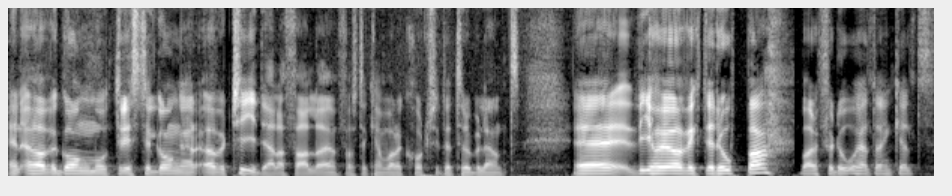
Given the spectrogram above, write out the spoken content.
en övergång mot risktillgångar över tid i alla fall, även fast det kan vara kortsiktigt turbulent. Eh, vi har ju övervikt Europa, varför då helt enkelt?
